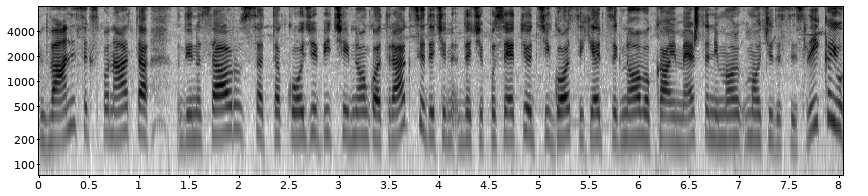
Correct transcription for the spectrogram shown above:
12 eksponata dinosaurusa, takođe biće i mnogo atrakcija da će, da će posetioci gosti Herceg Novo kao i meštani moći da se slikaju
